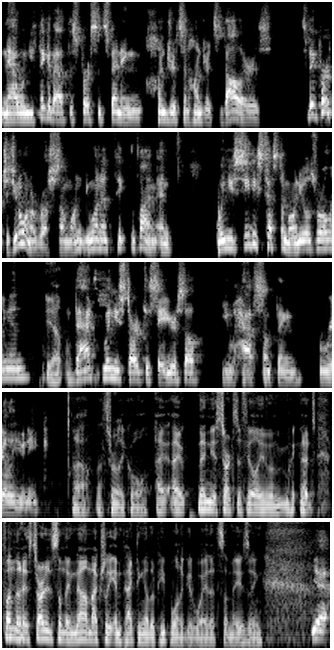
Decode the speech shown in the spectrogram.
Now, when you think about this person spending hundreds and hundreds of dollars, it's a big purchase. You don't want to rush someone. You want to take the time. And when you see these testimonials rolling in, yeah, that's when you start to say to yourself, you have something really unique. Oh, that's really cool. I, I then it starts to feel even. You know, it's fun that I started something. Now I'm actually impacting other people in a good way. That's amazing. Yeah,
